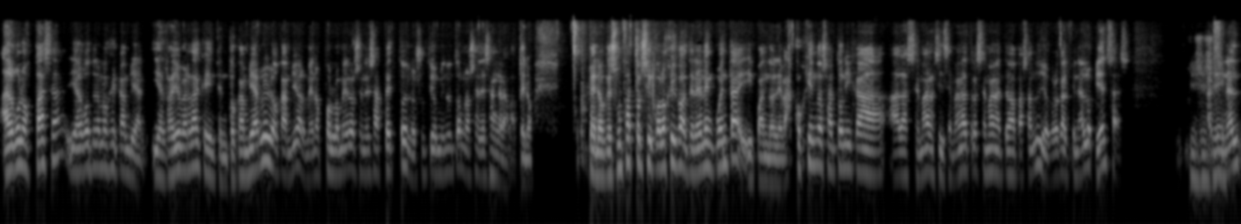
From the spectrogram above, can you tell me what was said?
algo nos pasa y algo tenemos que cambiar. Y el Rayo, verdad, que intentó cambiarlo y lo cambió, al menos por lo menos en ese aspecto, en los últimos minutos no se desangraba, pero, pero que es un factor psicológico a tener en cuenta y cuando le vas cogiendo esa tónica a las semanas y semana tras semana te va pasando, yo creo que al final lo piensas. al final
